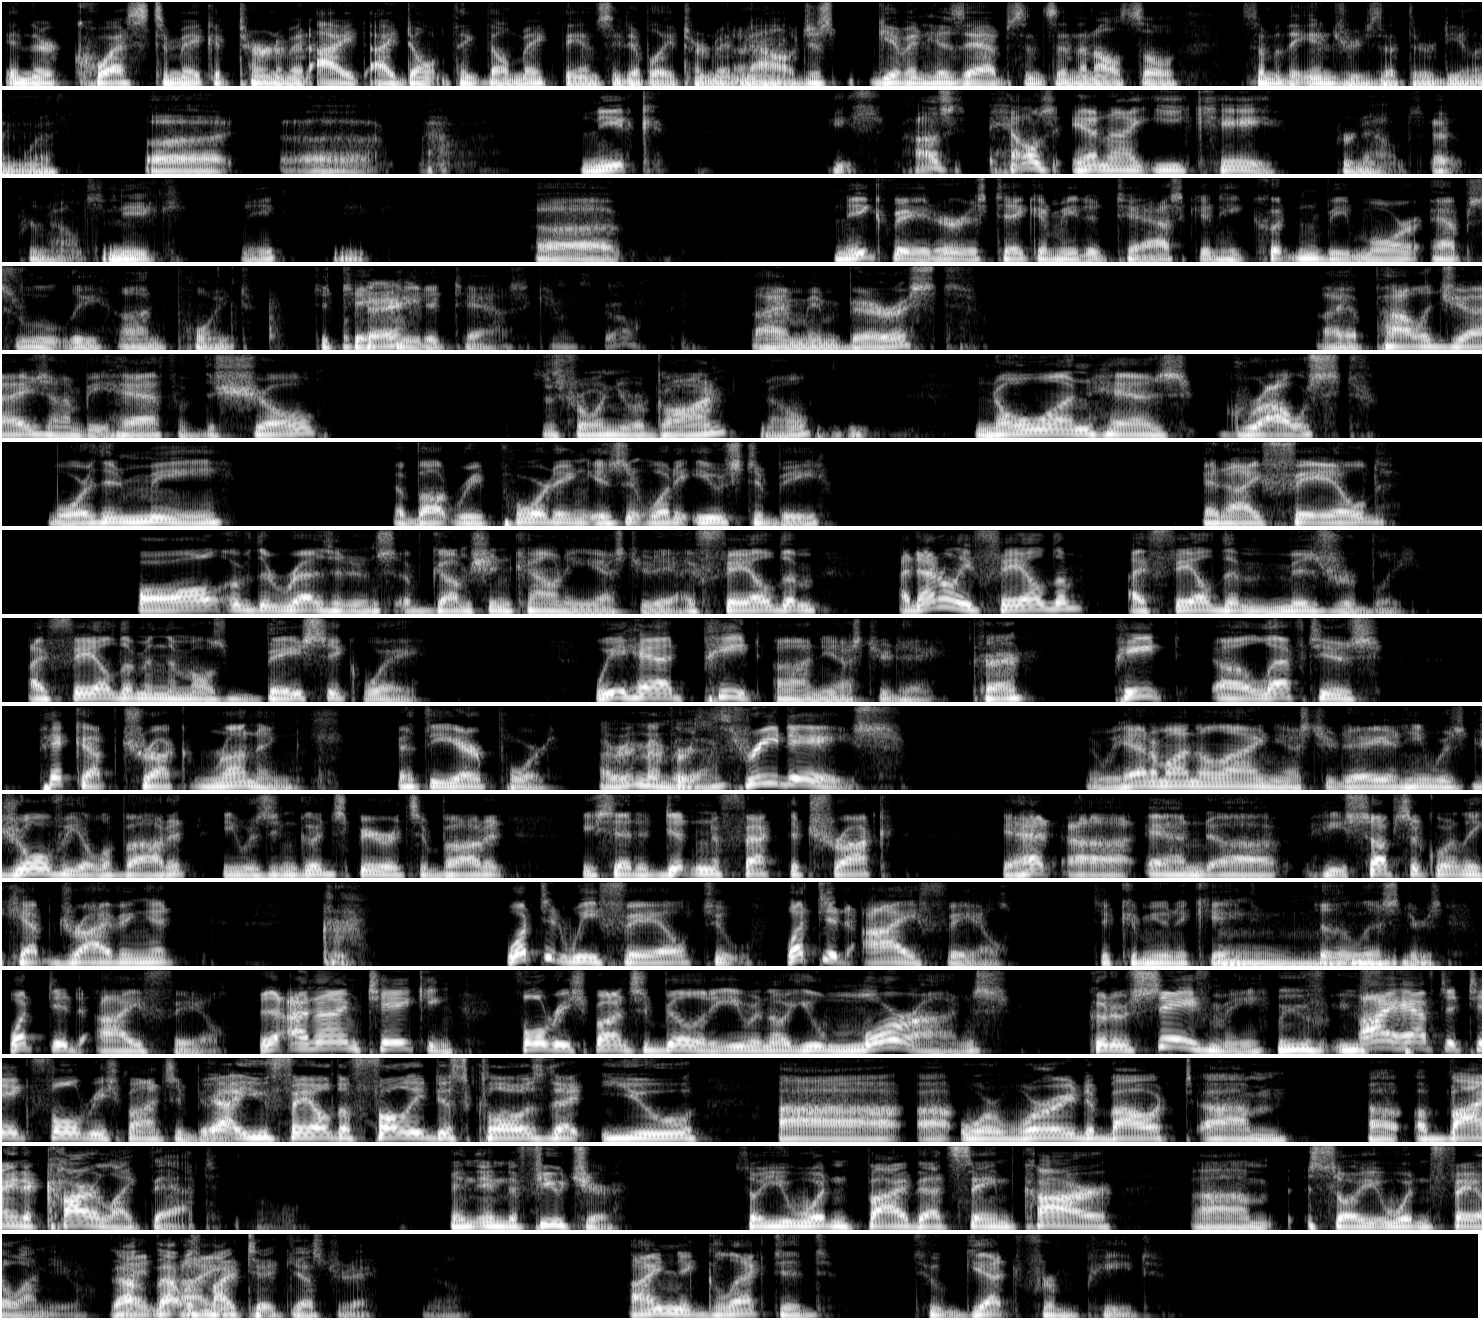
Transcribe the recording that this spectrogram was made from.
in their quest to make a tournament. I I don't think they'll make the NCAA tournament now, just given his absence, and then also some of the injuries that they're dealing with. Uh, uh, Nick, he's how's how's N I E K pronounced? Uh, pronounced Neek, Nick. Neek. Uh, Nick Vader has taken me to task, and he couldn't be more absolutely on point to take Okay. me to task. Let's go. I'm embarrassed. I apologize on behalf of the show. This is for when you were gone. No. No one has groused more than me about reporting isn't what it used to be. And I failed all of the residents of Gumption County yesterday. I failed them. I not only failed them, I failed them miserably. I failed them in the most basic way. We had Pete on yesterday. Okay. Pete uh, left his pickup truck running at the airport I remember for that. three days. And we had him on the line yesterday, and he was jovial about it. He was in good spirits about it. He said it didn't affect the truck. Had, uh, and uh, he subsequently kept driving it. what did we fail to? What did I fail to communicate to the listeners? What did I fail? And I'm taking full responsibility, even though you morons could have saved me. You, you, I have to take full responsibility. yeah, you failed to fully disclose that you uh, uh, were worried about um, uh, uh, buying a car like that in in the future, so you wouldn't buy that same car, um, so it wouldn't fail on you. That I- that was I- my take yesterday. I neglected to get from Pete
